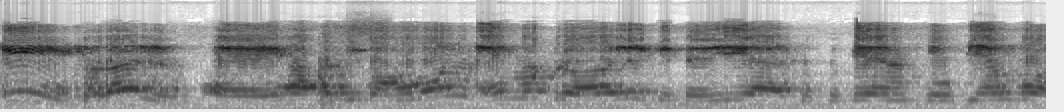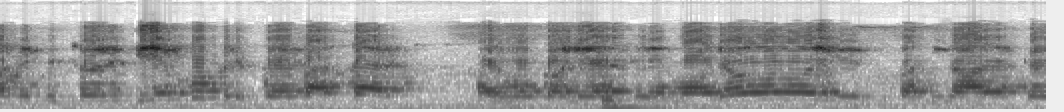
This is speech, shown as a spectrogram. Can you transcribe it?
Sí, total, eh, es bastante común, es más probable que te diga que se queden sin tiempo o que te sobre tiempo, pero puede pasar algún colega se demoró, el continuaba después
